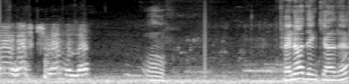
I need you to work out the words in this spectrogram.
Kaç kişi lan bunlar? O. Fena denk geldi.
